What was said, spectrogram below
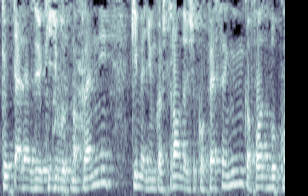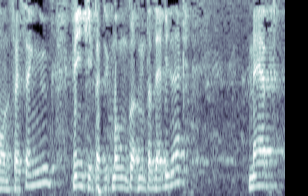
kötelező kigyúrtnak lenni, kimegyünk a strandra, és akkor feszengünk, a Facebookon feszengünk, fényképezzük magunkat, mint a debilek, mert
